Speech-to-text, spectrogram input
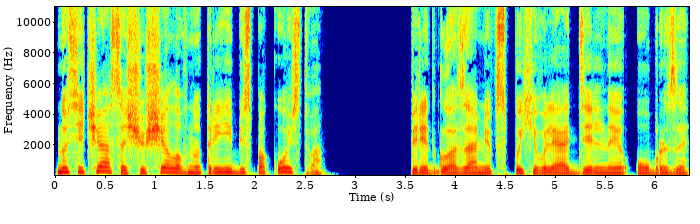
но сейчас ощущала внутри беспокойство. Перед глазами вспыхивали отдельные образы,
